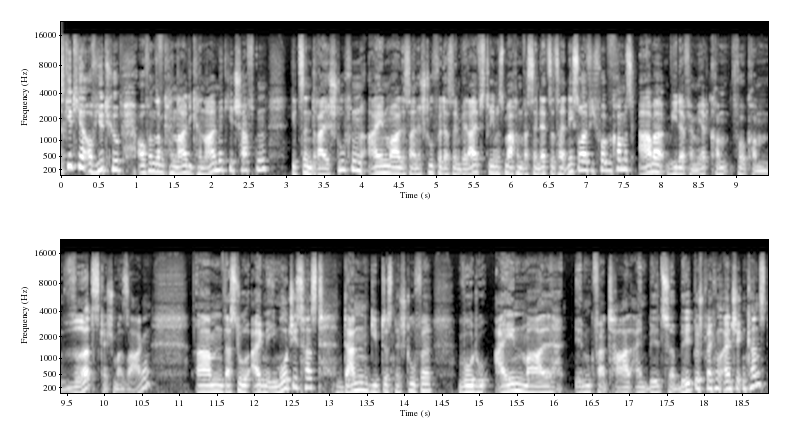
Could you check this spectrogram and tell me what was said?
Es gibt hier auf YouTube auf unserem Kanal die Kanalmitgliedschaften. Gibt es in drei Stufen. Einmal ist eine Stufe, dass wenn wir Livestreams machen, was in letzter Zeit nicht so häufig vorgekommen ist, aber wieder vermehrt kommen, vorkommen wird, das kann ich schon mal sagen, ähm, dass du eigene Emojis hast. Dann gibt es eine Stufe, wo du einmal im Quartal ein Bild zur Bildbesprechung einschicken kannst.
